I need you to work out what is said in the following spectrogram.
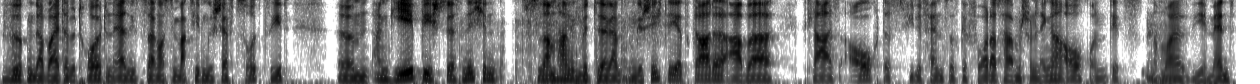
Wirken da weiter betreut und er sich sozusagen aus dem aktiven Geschäft zurückzieht. Ähm, angeblich steht das nicht im Zusammenhang mit der ganzen Geschichte jetzt gerade, aber klar ist auch, dass viele Fans das gefordert haben, schon länger auch und jetzt nochmal vehement,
